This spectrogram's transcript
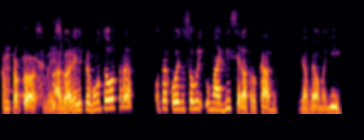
Vamos para a próxima. é Agora mesmo. ele pergunta outra, outra coisa sobre o Magui será trocado? Javel Magui?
